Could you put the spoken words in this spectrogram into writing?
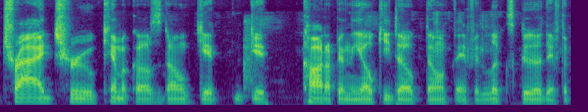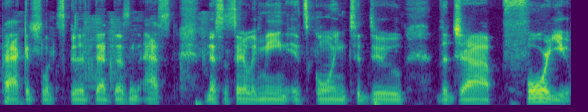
tried true chemicals. Don't get get caught up in the okey doke. Don't if it looks good, if the package looks good, that doesn't ask, necessarily mean it's going to do the job for you.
